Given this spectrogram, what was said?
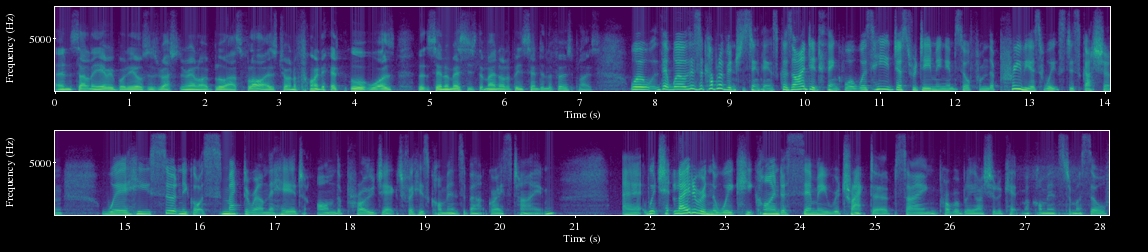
and suddenly everybody else is rushing around like blue ass flies trying to find out who it was that sent a message that may not have been sent in the first place? Well, th- well, there's a couple of interesting things because I did think, well, was he just redeeming himself from the previous week's discussion, where he certainly got smacked around the head on the project for his comments about Grace Tame, uh, which later in the week he kind of semi-retracted, saying probably I should have kept my comments to myself,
